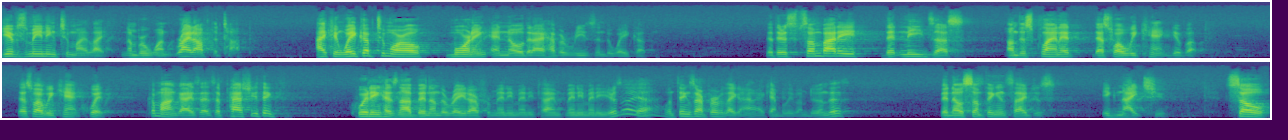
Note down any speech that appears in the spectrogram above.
Gives meaning to my life. Number one, right off the top. I can wake up tomorrow morning and know that I have a reason to wake up. That there's somebody that needs us on this planet. That's why we can't give up. That's why we can't quit. Come on, guys. As a pastor, you think quitting has not been on the radar for many, many times, many, many years? Oh, yeah. When things aren't perfect, like, ah, I can't believe I'm doing this. But no, something inside just ignites you. So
